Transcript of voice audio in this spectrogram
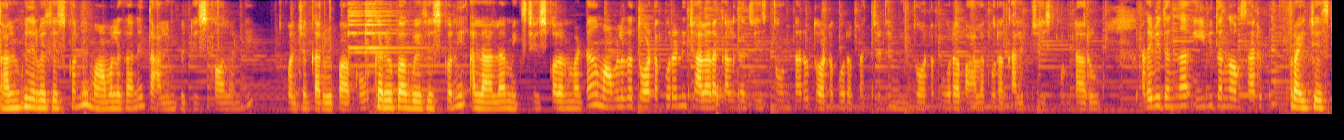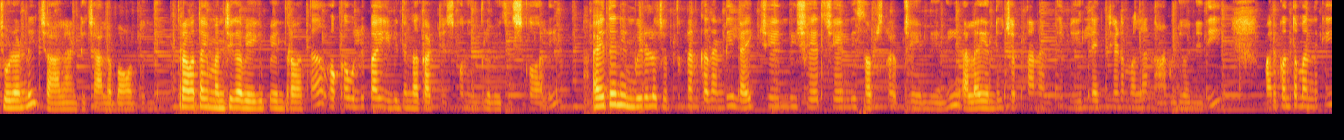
తాలింపు గింజలు వేసేసుకొని మామూలుగానే తాలింపు పెట్టేసుకోవాలండి. కొంచెం కరివేపాకు కరివేపాకు వేసేసుకొని అలా అలా మిక్స్ చేసుకోవాలన్నమాట. మామూలుగా తోటకూరని చాలా రకాలుగా చేస్తూ ఉంటారు. తోటకూర పచ్చడిని తోటకూర పాలకూర కలిపి చేసుకుంటారు. అదేవిధంగా ఈ విధంగా ఒకసారి ఫ్రై చేసి చూడండి. చాలా అంటే చాలా బాగుంటుంది. తర్వాత ఇవి మంచిగా వేగిపోయిన తర్వాత ఒక ఉల్లిపాయ ఈ విధంగా కట్ చేసుకొని ఇందులో వేసేసుకోవాలి. అయితే నేను వీడియోలో చెప్తుంటాను కదండి. లైక్ చేయండి షేర్ చేయండి సబ్స్క్రైబ్ చేయండి అని. అలా ఎందుకు చెప్తానంటే మీరు లైక్ చేయడం వల్ల నా వీడియో అనేది మరికొంతమందికి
